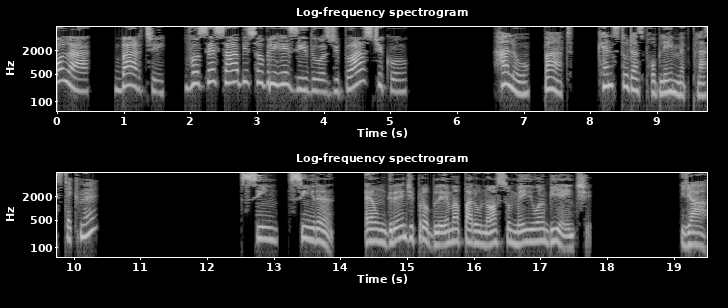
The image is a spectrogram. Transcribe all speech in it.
Olá, Bart. Você sabe sobre resíduos de plástico? Hallo, Bart. Kennst du das Problem mit Plastikmüll? Sim, Simran. É um grande problema para o nosso meio ambiente. Ja,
